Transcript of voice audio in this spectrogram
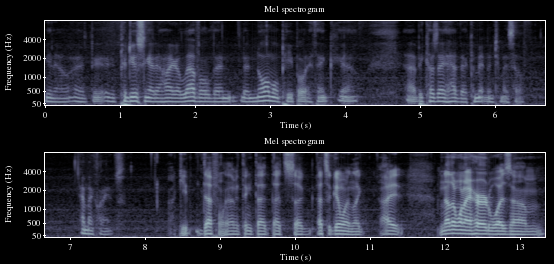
you know, uh, uh, producing at a higher level than, than normal people, I think, you know, uh, because I have that commitment to myself and my clients. I keep definitely. I think that that's a that's a good one. Like I, another one I heard was um.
